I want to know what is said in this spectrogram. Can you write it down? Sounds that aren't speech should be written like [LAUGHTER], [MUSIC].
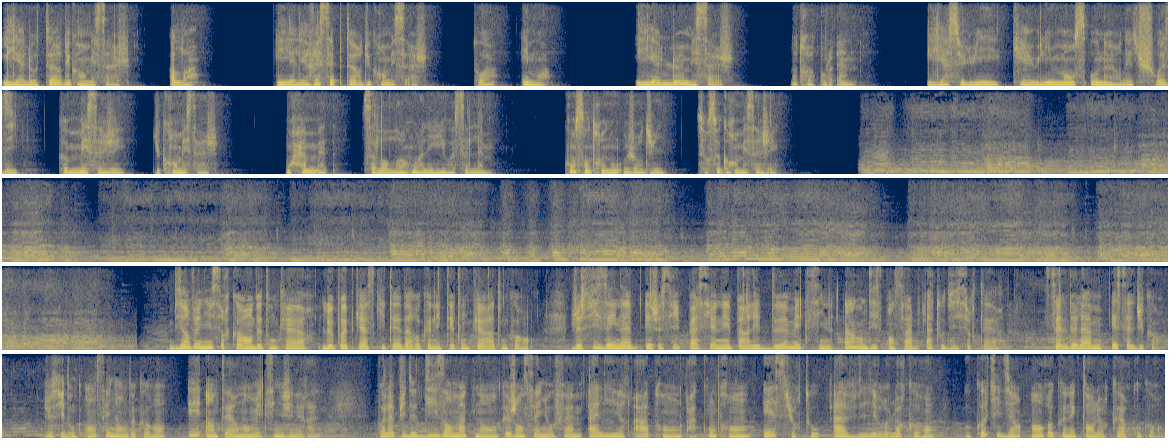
Il y a l'auteur du grand message, Allah. Il y a les récepteurs du grand message, toi et moi. Il y a le message, notre Coran. Il y a celui qui a eu l'immense honneur d'être choisi comme messager du grand message, Muhammad sallallahu alayhi wa sallam. Concentrons-nous aujourd'hui sur ce grand messager. Bienvenue sur Coran de ton cœur, le podcast qui t'aide à reconnecter ton cœur à ton Coran. Je suis Zeynep et je suis passionnée par les deux médecines indispensables à toute vie sur Terre, celle de l'âme et celle du corps. Je suis donc enseignante de Coran et interne en médecine générale. Voilà plus de dix ans maintenant que j'enseigne aux femmes à lire, à apprendre, à comprendre et surtout à vivre leur Coran au quotidien en reconnectant leur cœur au Coran.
